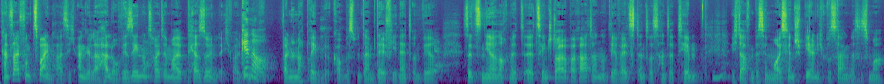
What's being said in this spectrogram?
Kanzleifunk 32, Angela, hallo. Wir sehen uns heute mal persönlich, weil, Genau. du, nach, weil du nach Bremen gekommen bist mit deinem Delphinet und wir sitzen hier noch mit äh, zehn Steuerberatern und ihr wälzt interessante Themen. Ich darf ein bisschen Mäuschen spielen. Ich muss sagen, das ist immer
